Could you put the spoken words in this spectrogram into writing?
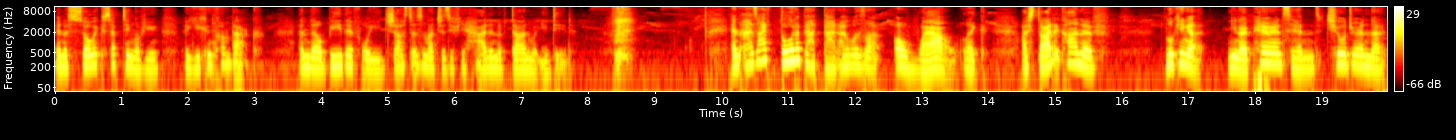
and are so accepting of you that you can come back and they'll be there for you just as much as if you hadn't have done what you did. And as I thought about that, I was like, oh wow. Like I started kind of looking at, you know, parents and children that,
